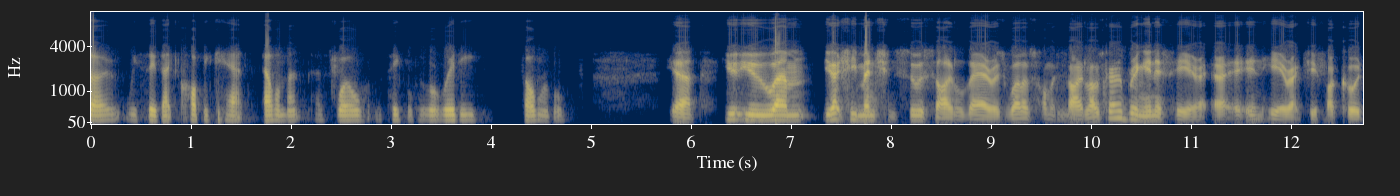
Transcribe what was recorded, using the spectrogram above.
so we see that copycat element as well in people who are already vulnerable. Yeah, you you um, you actually mentioned suicidal there as well as homicidal. I was going to bring Innes here uh, in here actually, if I could,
